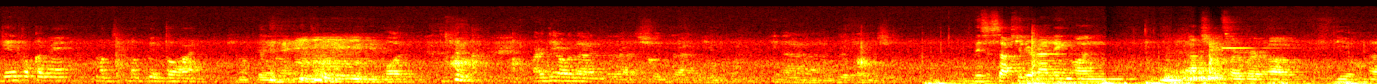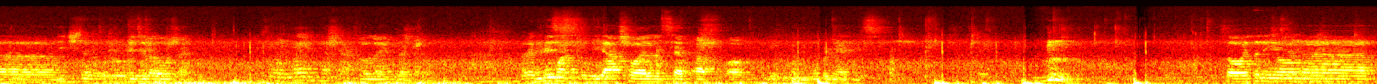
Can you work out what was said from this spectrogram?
Ganito kami mag magpintuan. Okay. All. Are they all that uh, should run in, in a virtual machine? This is actually running on the actual server of uh, Digital. DigitalOcean. So, live na siya. So, like that siya. But And this is the actual setup of Kubernetes. so, ito na yung, uh,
